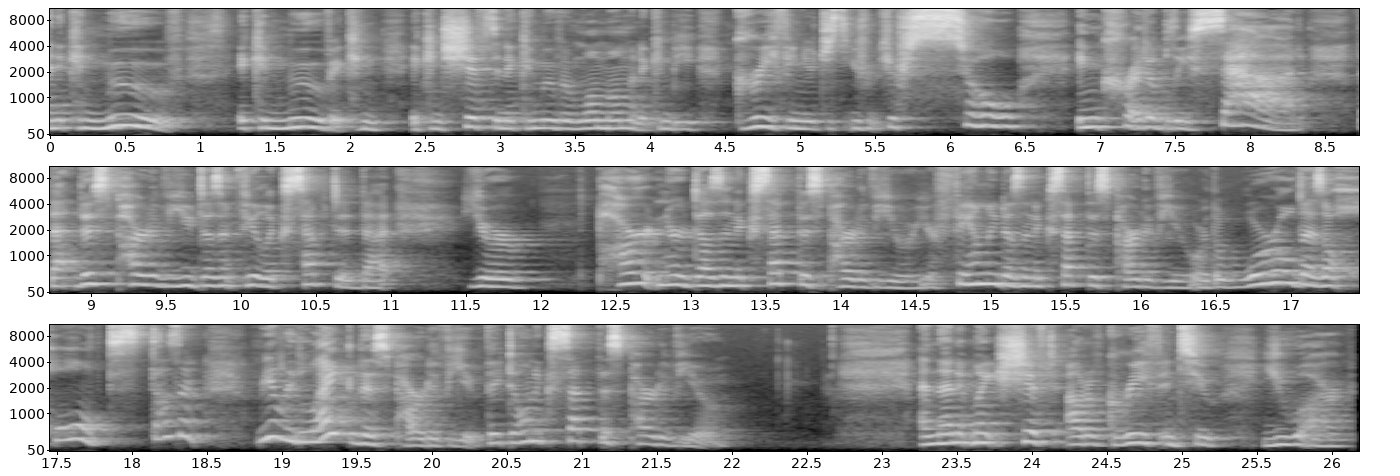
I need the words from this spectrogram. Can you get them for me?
And it can move. It can move. It can it can shift and it can move in one moment. It can be grief, and you're just you're, you're so incredibly sad that this part of you doesn't feel accepted, that you're partner doesn't accept this part of you, or your family doesn't accept this part of you, or the world as a whole just doesn't really like this part of you. They don't accept this part of you. And then it might shift out of grief into you are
